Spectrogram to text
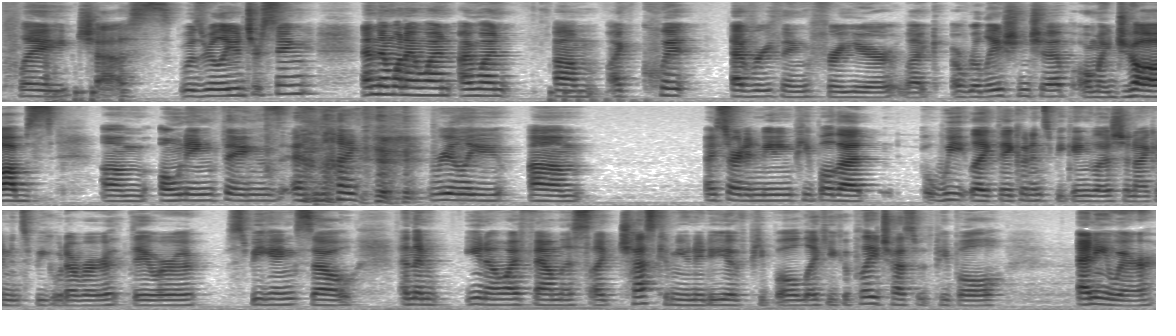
play chess was really interesting. And then when I went, I went, um, I quit everything for a year, like a relationship, all my jobs, um, owning things, and like really, um, I started meeting people that we like they couldn't speak English and I couldn't speak whatever they were speaking. So and then you know I found this like chess community of people like you could play chess with people anywhere.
